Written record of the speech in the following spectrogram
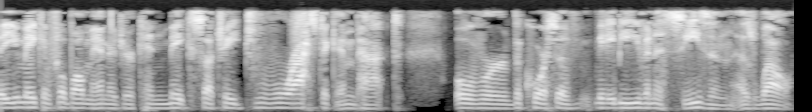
that you make in Football Manager can make such a drastic impact over the course of maybe even a season as well.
